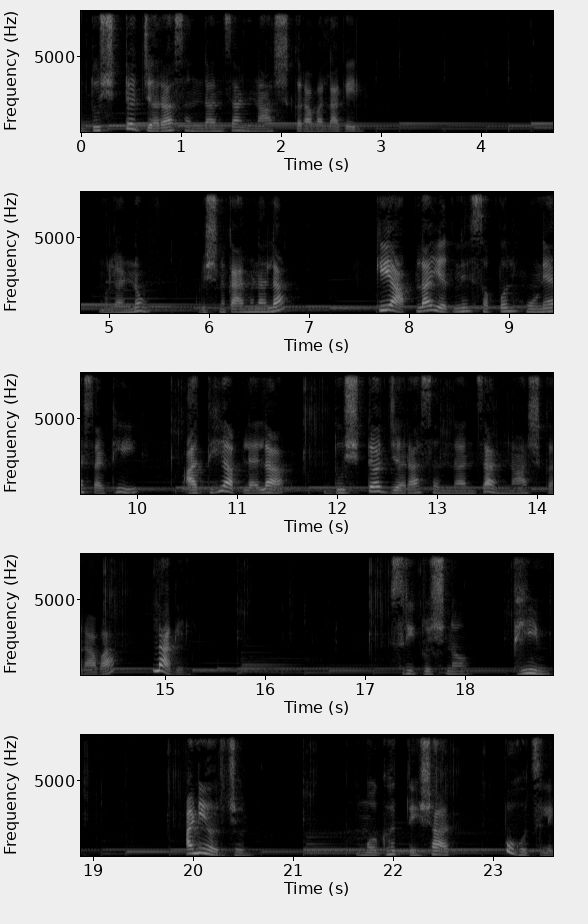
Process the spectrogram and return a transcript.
दुष्ट जरासंधांचा नाश करावा लागेल. मुलांना कृष्ण काय म्हणाला? की आपला यज्ञ सफल होण्यासाठी आधी आपल्याला दुष्ट जरासंधांचा नाश करावा लागेल. श्रीकृष्ण भीम आणि अर्जुन मगध देशात पोहोचले.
